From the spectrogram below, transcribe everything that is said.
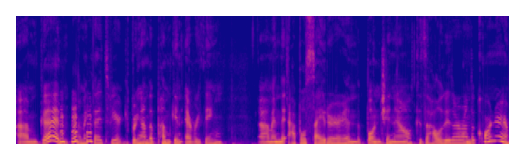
Um, good. I'm excited to hear. Bring on the pumpkin everything um, and the apple cider and the ponche now because the holidays are around the corner.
